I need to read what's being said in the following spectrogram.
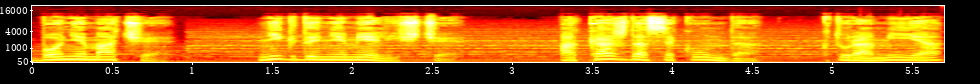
Bo nie macie, nigdy nie mieliście, a każda sekunda, która mija,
